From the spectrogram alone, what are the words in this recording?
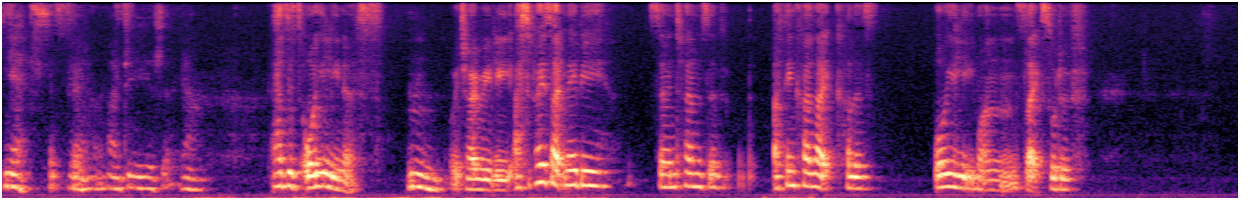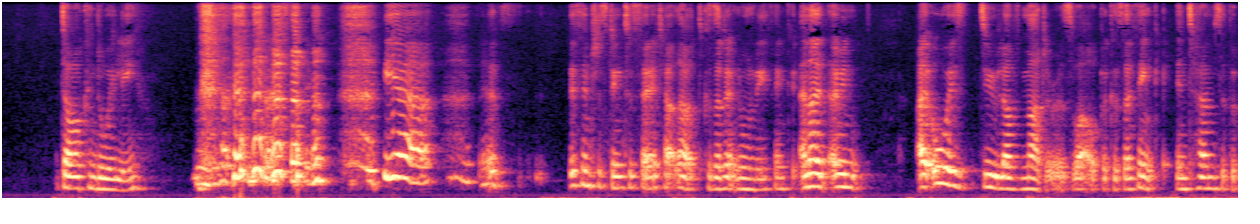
Yes. It's so yeah, nice. I do use it. Yeah. It has its oiliness, Mm. which I really, I suppose, like maybe so in terms of, I think I like colours, oily ones, like sort of dark and oily. That's interesting. yeah, it's it's interesting to say it out loud because I don't normally think. And I, I mean, I always do love madder as well because I think in terms of a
